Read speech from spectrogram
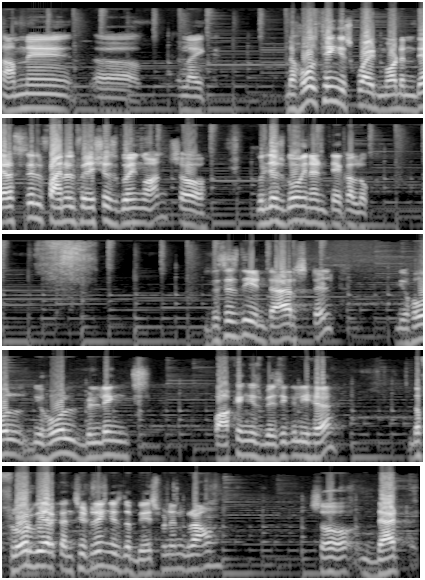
Samne, uh, like the whole thing is quite modern. There are still final finishes going on, so we'll just go in and take a look. This is the entire stilt. The whole the whole building's parking is basically here. The floor we are considering is the basement and ground. So that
